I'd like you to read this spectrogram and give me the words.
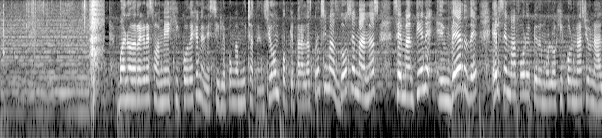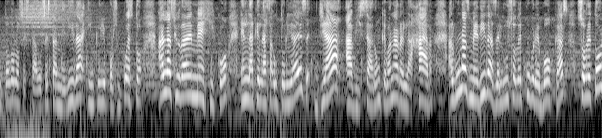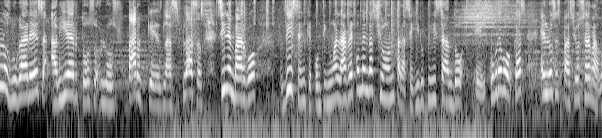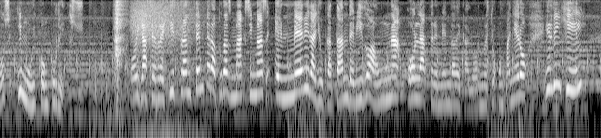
Bueno, de regreso a México, déjeme decirle, ponga mucha atención porque para las próximas dos semanas se mantiene en verde el semáforo epidemiológico nacional, todos los estados. Esta medida incluye, por supuesto, a la Ciudad de México, en la que las autoridades ya avisaron que van a relajar algunas medidas del uso de cubrebocas, sobre todo en los lugares abiertos, los parques, las plazas. Sin embargo, dicen que continúa la recomendación para seguir utilizando el cubrebocas en los espacios cerrados y muy concurridos. Oiga, se registran temperaturas máximas en Mérida, Yucatán, debido a una ola tremenda de calor. Nuestro compañero Irving Hill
